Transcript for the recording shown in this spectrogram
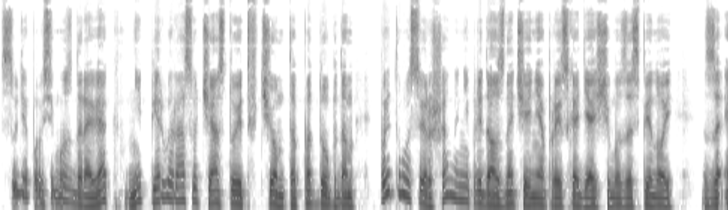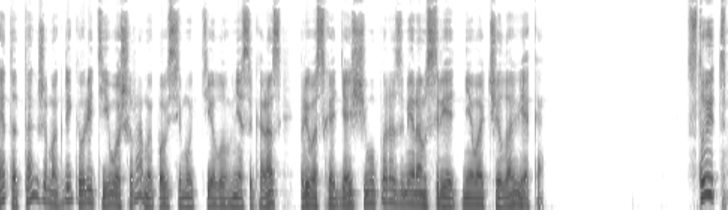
Судя по всему, здоровяк не первый раз участвует в чем-то подобном, поэтому совершенно не придал значения происходящему за спиной – за это также могли говорить его шрамы по всему телу, в несколько раз превосходящему по размерам среднего человека. Стоит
